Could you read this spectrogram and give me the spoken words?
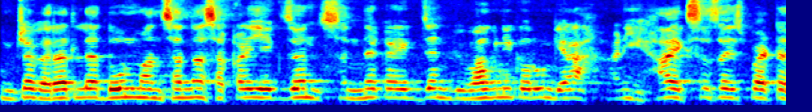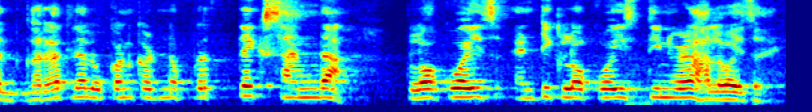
तुमच्या घरातल्या दोन माणसांना सकाळी एक जण संध्याकाळी एक जण विभागणी करून घ्या आणि हा एक्सरसाइज पॅटर्न घरातल्या लोकांकडनं प्रत्येक सांधा क्लॉकवाईज अँटी क्लॉकवाईज तीन वेळा हलवायचा आहे.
